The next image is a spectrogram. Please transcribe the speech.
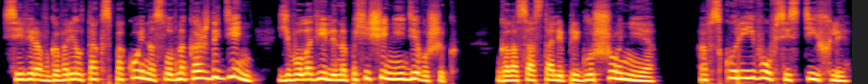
Северов говорил так спокойно, словно каждый день его ловили на похищении девушек. Голоса стали приглушеннее, а вскоре и вовсе стихли.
